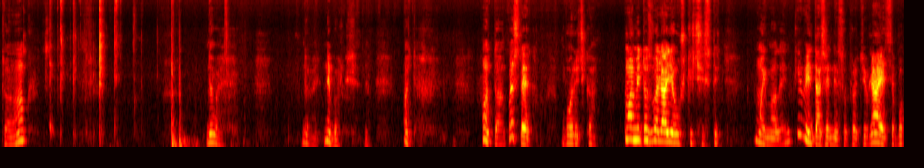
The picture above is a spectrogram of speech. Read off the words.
Так. Давай. Давай, не балуйся. Да. Отак. Отак. Як Боречка. Мамі дозволяє ушки чистити. Мой маленький, він навіть не сопротивляється, бо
